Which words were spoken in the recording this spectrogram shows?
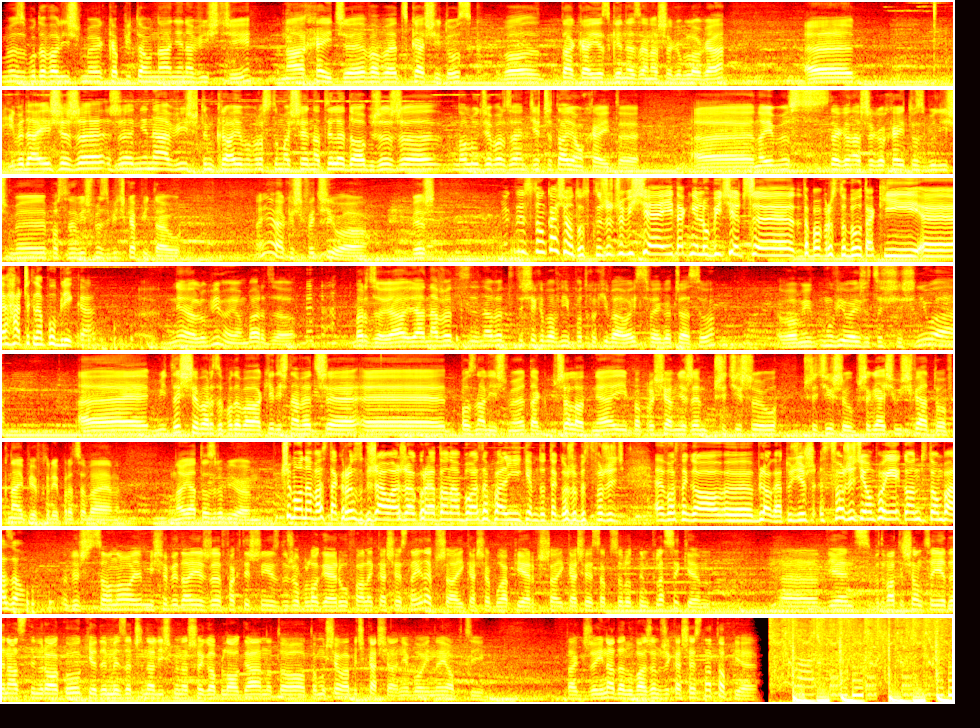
My zbudowaliśmy kapitał na nienawiści, na hejcie wobec Kasi Tusk, bo taka jest geneza naszego bloga. E, I wydaje się, że, że nienawiść w tym kraju po prostu ma się na tyle dobrze, że no, ludzie bardzo chętnie czytają hejty. E, no i my z tego naszego hejtu zbiliśmy, postanowiliśmy zbić kapitał. No nie wiem, jakoś chwyciło. Wiesz, Jak to jest z tą Kasią Tusk? Rzeczywiście jej tak nie lubicie, czy to po prostu był taki e, haczyk na publikę? Nie, lubimy ją bardzo. Bardzo. Ja, ja nawet, nawet ty się chyba w niej podkochiwałeś swojego czasu, bo mi mówiłeś, że coś się śniła. E, mi też się bardzo podobała. Kiedyś nawet się e, poznaliśmy tak przelotnie i poprosiła mnie, żebym przyciszył, przyciszył, przygasił światło w knajpie, w której pracowałem. No ja to zrobiłem. Czym ona was tak rozgrzała, że akurat ona była zapalnikiem do tego, żeby stworzyć e, własnego bloga, tudzież stworzyć ją poniekąd tą bazą? Wiesz co, no mi się wydaje, że faktycznie jest dużo blogerów, ale Kasia jest najlepsza i Kasia była pierwsza i Kasia jest absolutnym klasykiem. E, więc w 2011 roku, kiedy my zaczynaliśmy naszego bloga, no to, to musiała być Kasia, nie było innej opcji. Także i nadal uważam, że Kasia jest na topie.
